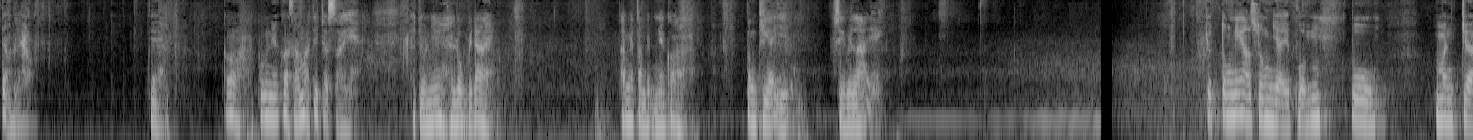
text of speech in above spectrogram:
เต็มแล้ว โอเค ก็พวกนี้ก็สามารถที่จะใส่ตัวนี้ลงไปได้ ถ้าไม่ทำแบบนี้ก็ต้องเจียร์อีก เสียเวลาอีก จุดตรงนี้ส่วนใหญ่ผมปูมันจะ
